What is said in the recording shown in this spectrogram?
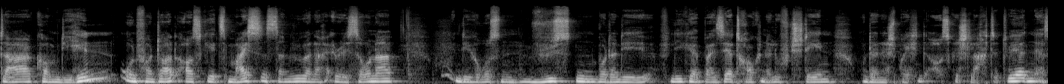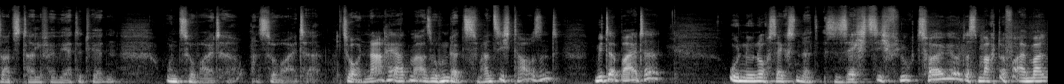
Da kommen die hin und von dort aus geht es meistens dann rüber nach Arizona in die großen Wüsten, wo dann die Flieger bei sehr trockener Luft stehen und dann entsprechend ausgeschlachtet werden, Ersatzteile verwertet werden und so weiter und so weiter. So, und nachher hat man also 120.000 Mitarbeiter und nur noch 660 Flugzeuge und das macht auf einmal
